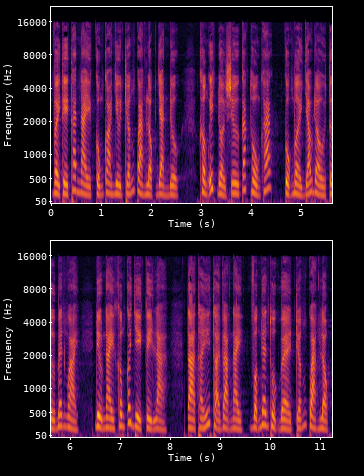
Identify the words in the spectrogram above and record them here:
Vậy thì thanh này cũng coi như Trấn quan Lộc giành được. Không ít đội sư các thôn khác cũng mời giáo đầu từ bên ngoài. Điều này không có gì kỳ lạ. Ta thấy thỏi vàng này vẫn nên thuộc về Trấn quan Lộc.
